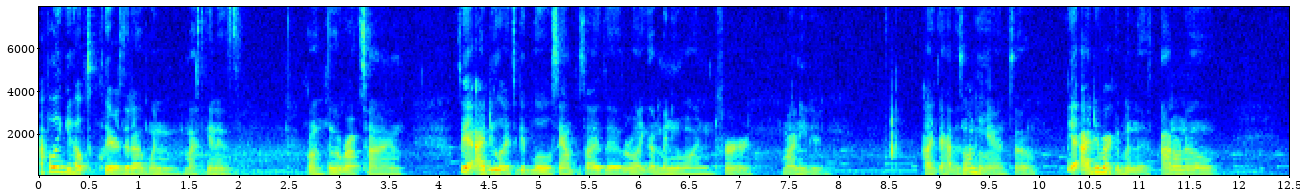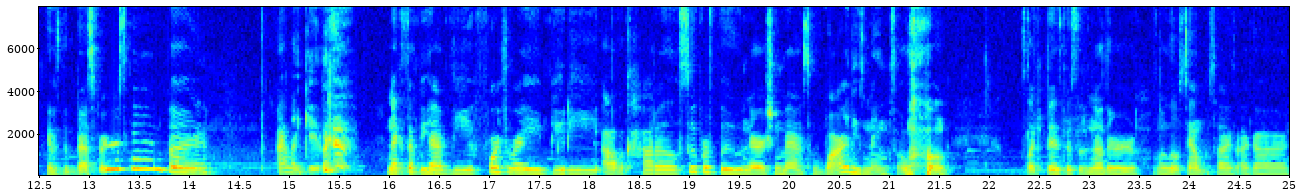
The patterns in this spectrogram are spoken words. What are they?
I feel like it helps clears it up when my skin is going through a rough time. So yeah, I do like to get little sample sizes or like a mini one for when I needed. I like to have this on hand. So yeah, I do recommend this. I don't know if it's the best for your skin, but I like it. Next up, we have the Fourth Ray Beauty Avocado Superfood Nourishing Mask. Why are these names so long? It's like this. This is another little sample size I got.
